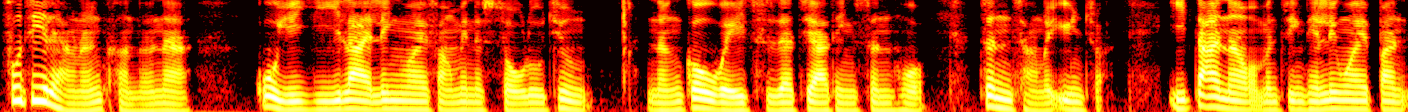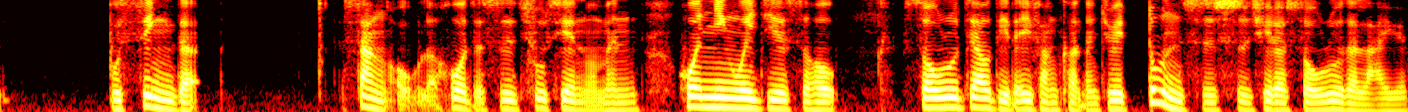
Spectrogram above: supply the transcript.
夫妻两人可能呢。过于依赖另外一方面的收入，就能够维持着家庭生活正常的运转。一旦呢，我们今天另外一半不幸的丧偶了，或者是出现我们婚姻危机的时候，收入较低的一方可能就会顿时失去了收入的来源，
